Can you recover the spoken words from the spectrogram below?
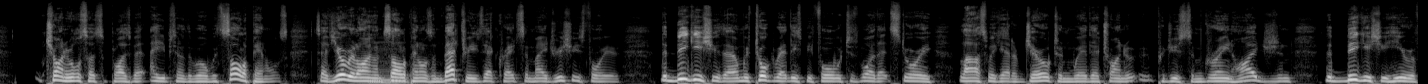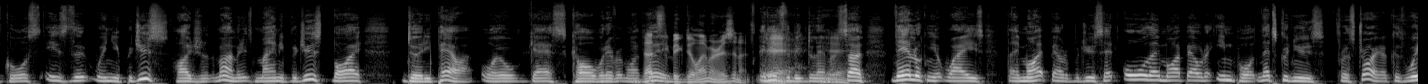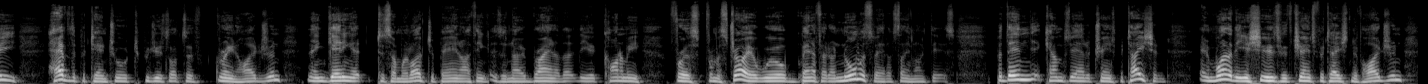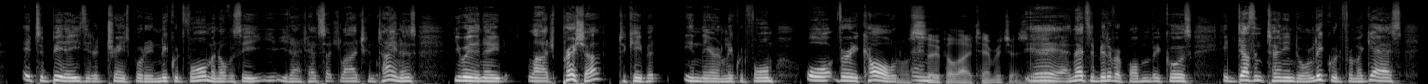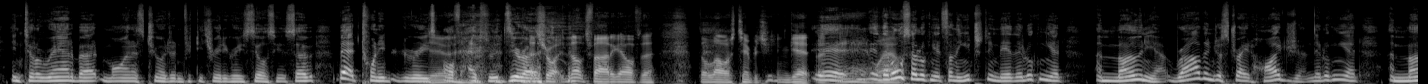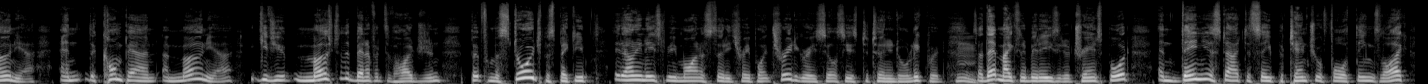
China also supplies about 80% of the world with solar panels. So if you're relying on mm. solar panels and batteries, that creates some major issues for you. The big issue, though, and we've talked about this before, which is why that story last week out of Geraldton, where they're trying to produce some green hydrogen, the big issue here, of course, is that when you produce hydrogen at the moment, it's mainly produced by dirty power, oil, gas, coal, whatever it might That's be. That's the big dilemma, isn't it? It yeah, is the big dilemma. Yeah. So they're looking at ways they might be able to produce that, or they might be able to import, and that's good news for Australia because we have the potential to produce lots of green hydrogen, and then getting it to somewhere like Japan, I think, is a no-brainer. That the economy for us from Australia will benefit enormously out of something like this. But then it comes down to transportation. And one of the issues with transportation of hydrogen, it's a bit easy to transport in liquid form, and obviously you don't have such large containers. You either need large pressure to keep it in there in liquid form or very cold. Or and super low temperatures. Yeah. yeah. and that's a bit of a problem because it doesn't turn into a liquid from a gas until around about minus 253 degrees Celsius. So about 20 degrees yeah. off absolute zero. that's right. Not far to go off the, the lowest temperature you can get. yeah, yeah wow. they're also looking at something interesting there. They're looking at ammonia rather than just straight hydrogen. They're looking at ammonia, and the compound ammonia gives you most of the benefits of hydrogen, but from a storage perspective, it only needs to be minus 33.3 degrees Celsius to turn into a liquid. Hmm. So that makes it a bit easier to transport. And then you start to see potential for things like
